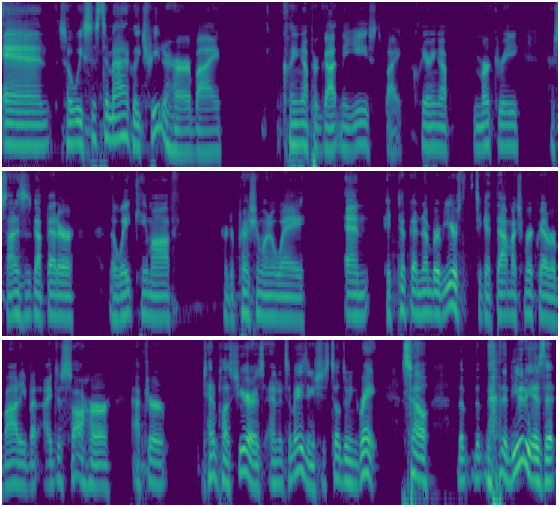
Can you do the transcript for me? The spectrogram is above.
And so we systematically treated her by cleaning up her gut and the yeast, by clearing up mercury. Her sinuses got better, the weight came off, her depression went away, and it took a number of years to get that much mercury out of her body. But I just saw her after 10 plus years, and it's amazing. She's still doing great. So the, the, the beauty is that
